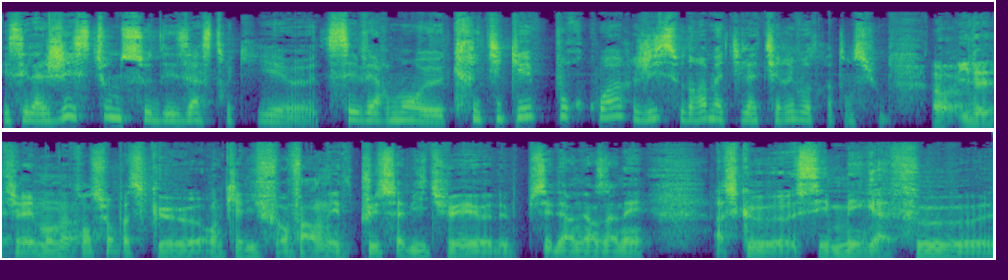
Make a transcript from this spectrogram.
Et c'est la gestion de ce désastre qui est sévèrement critiquée. Pourquoi, Régis, ce drame a-t-il attiré votre attention? Il a attiré mon attention parce que en Californie, enfin, on est plus habitué depuis ces dernières années à ce que ces méga feux,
